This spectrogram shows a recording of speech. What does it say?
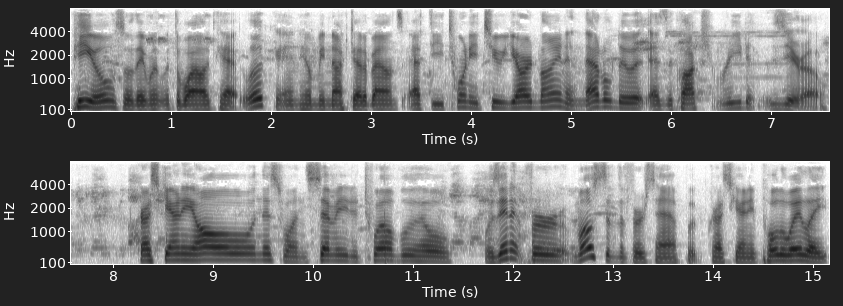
Peel. So they went with the Wildcat look, and he'll be knocked out of bounds at the 22 yard line, and that'll do it as the clocks read zero. Cross County all in this one, 70 to 12. Blue Hill was in it for most of the first half, but Cross County pulled away late.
